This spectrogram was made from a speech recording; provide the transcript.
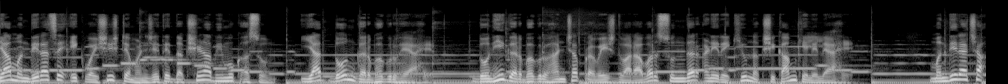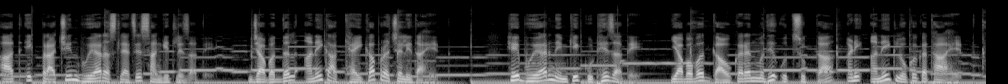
या मंदिराचे एक वैशिष्ट्य म्हणजे ते दक्षिणाभिमुख असून यात दोन गर्भगृहे आहेत. दोन्ही गर्भगृहांच्या प्रवेशद्वारावर सुंदर आणि रेखीव नक्षीकाम केलेले आहे. मंदिराच्या आत एक प्राचीन भुयार असल्याचे सांगितले जाते ज्याबद्दल अनेक आख्यायिका प्रचलित आहेत. हे भुयार नेमके कुठे जाते याबाबत गावकऱ्यांमध्ये उत्सुकता आणि अनेक लोककथा आहेत.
